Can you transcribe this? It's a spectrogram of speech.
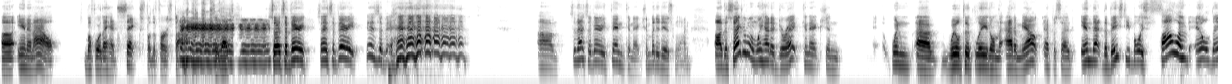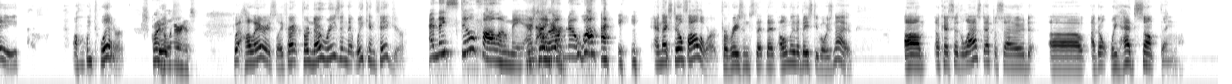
uh, "In and Out" before they had sex for the first time. So that's so it's a very so it's a very it's a um, so that's a very thin connection, but it is one. Uh, the second one we had a direct connection when uh, Will took lead on the Adam Yauch episode, in that the Beastie Boys followed LD on Twitter, it's quite Which- hilarious. but hilariously for, for no reason that we can figure, And they still follow me, They're and I there. don't know why. and they still follow her for reasons that, that only the Beastie Boys know. Um, okay, so the last episode, uh, I don't. We had something,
